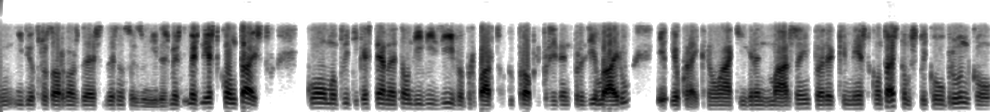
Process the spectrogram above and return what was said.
um, e de outros órgãos das, das Nações Unidas. Mas, mas neste contexto, com uma política externa tão divisiva por parte do próprio presidente brasileiro, eu, eu, creio que não há aqui grande margem para que neste contexto, como explicou o Bruno, com,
